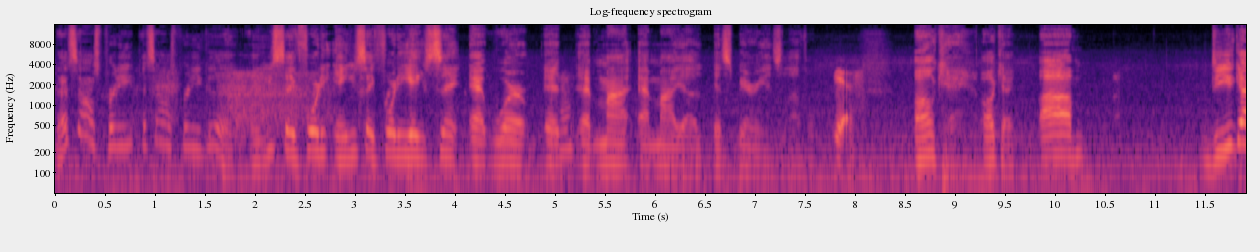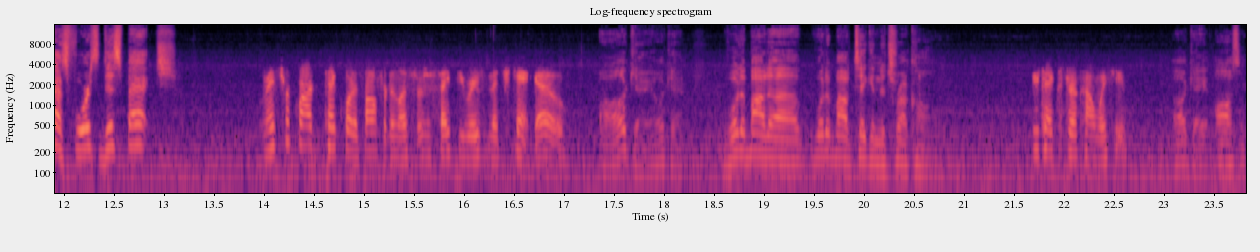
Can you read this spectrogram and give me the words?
That sounds pretty. That sounds pretty good. And you say forty, and you say forty-eight cent at where at, Mhm. at my at my uh, experience level. Yes. Okay. Okay. Um, do you guys force dispatch? It's required to take what is offered unless there's a safety reason that you can't go. Oh, okay. Okay. What about uh? What about taking the truck home? You take the truck home with you. Okay. Awesome.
